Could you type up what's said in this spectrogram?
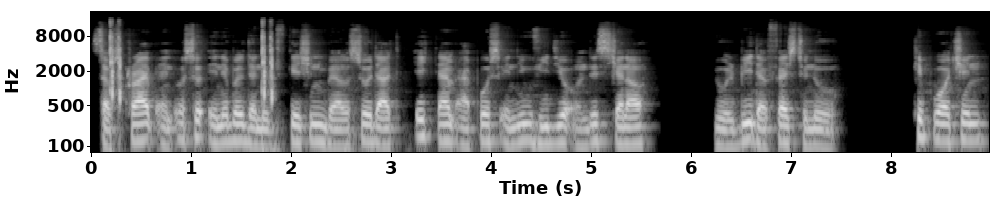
subscribe and also enable the notification bell so that each time I post a new video on this channel, you will be the first to know. Keep watching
